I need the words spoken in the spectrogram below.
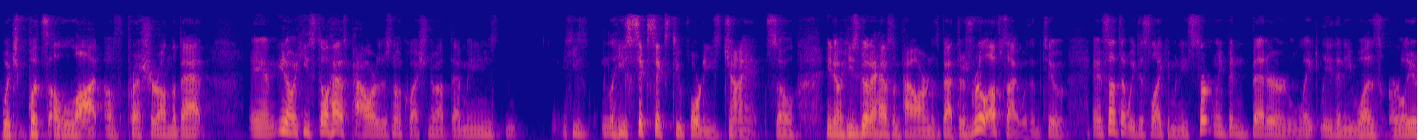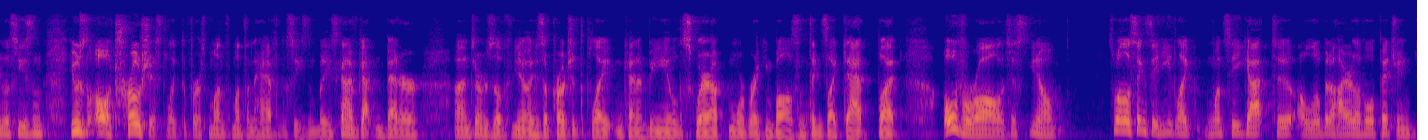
which puts a lot of pressure on the bat. And you know he still has power. There's no question about that. I mean, he's he's he's six six two forty. He's giant, so you know he's going to have some power in his bat. There's real upside with him too, and it's not that we dislike him. And he's certainly been better lately than he was earlier in the season. He was all atrocious like the first month, month and a half of the season, but he's kind of gotten better uh, in terms of you know his approach at the plate and kind of being able to square up more breaking balls and things like that. But overall, it's just you know it's one of those things that he like once he got to a little bit of higher level of pitching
